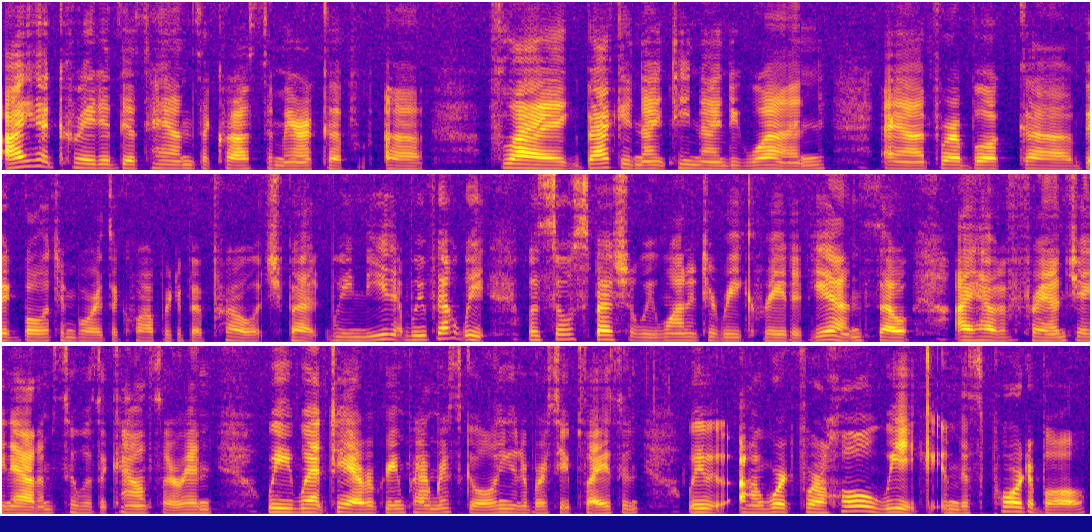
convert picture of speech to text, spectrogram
I had created this Hands Across America uh, flag back in 1991 uh, for a book, uh, Big Bulletin Boards, A Cooperative Approach. But we needed, we felt we was so special we wanted to recreate it again. So I have a friend, Jane Adams, who was a counselor, and we went to Evergreen Primary School in University Place, and we uh, worked for a whole week in this portable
